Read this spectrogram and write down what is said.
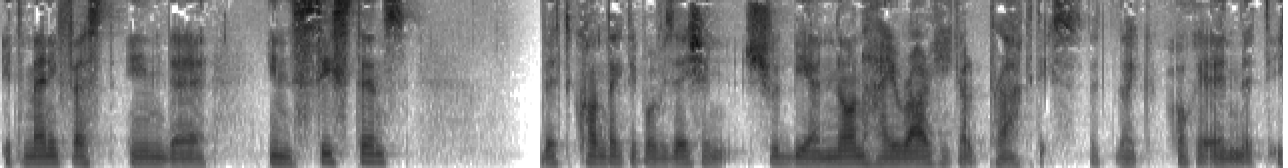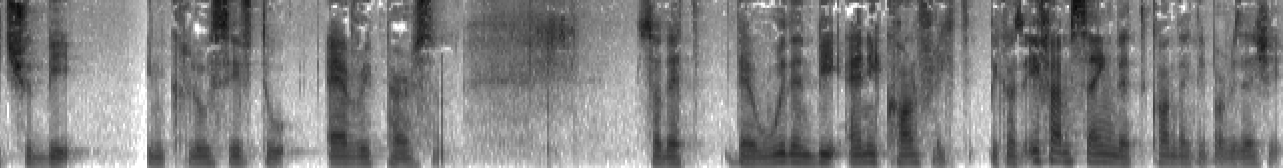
it manifests in the insistence that contact improvisation should be a non-hierarchical practice. That like, okay, and that it should be inclusive to every person. So that there wouldn't be any conflict. Because if I'm saying that contact improvisation,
